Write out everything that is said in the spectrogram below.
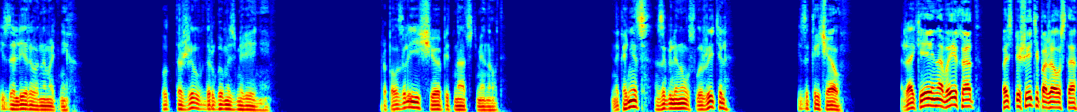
изолированным от них, будто жил в другом измерении. Проползли еще пятнадцать минут. Наконец, заглянул служитель и закричал. «Жакей, на выход! Поспешите, пожалуйста!»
